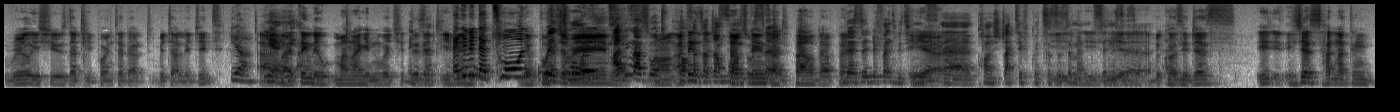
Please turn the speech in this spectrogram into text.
real issues that he pointed out which are legit. Yeah. Uh, yeah. But I think the manner in which he did exactly. it, even and even the tone, the, the tone. I think that's what wrong. Professor Gyampo also said. Had piled up. There's a difference between yeah. uh, constructive criticism and cynicism. Yeah, because and he just he, he just had nothing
